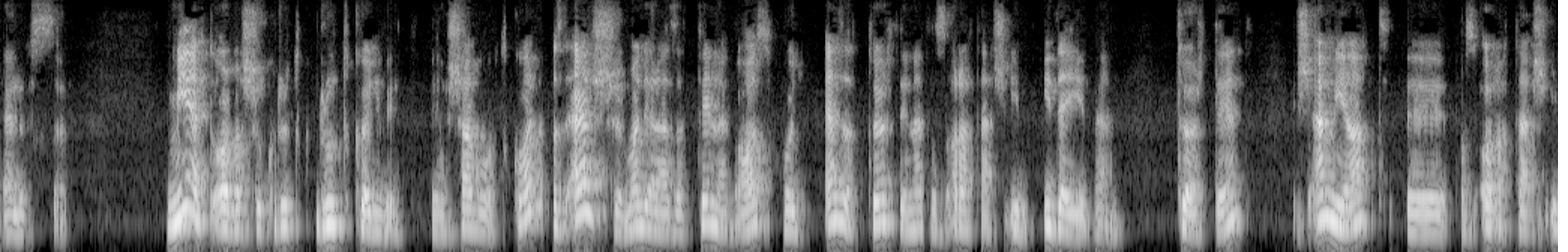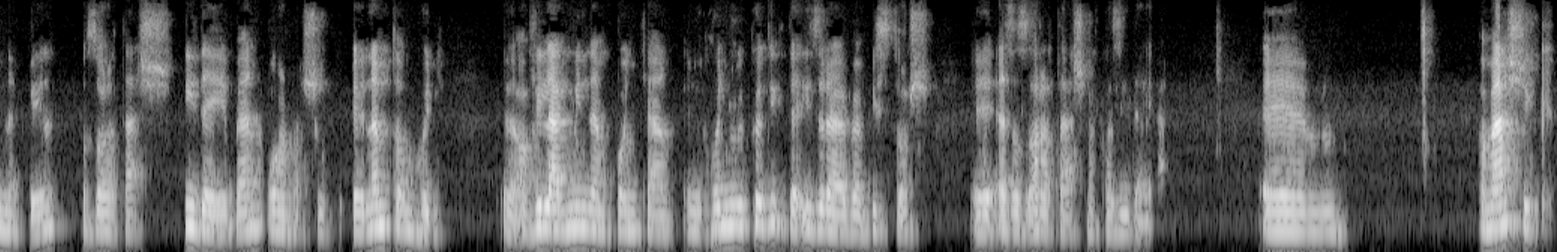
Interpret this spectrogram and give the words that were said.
először. Miért olvassuk Rut, Rut könyvét Savotkor? Az első magyarázat tényleg az, hogy ez a történet az aratás idejében történt, és emiatt az aratás ünnepén, az aratás idejében olvassuk. Nem tudom, hogy a világ minden pontján hogy működik, de Izraelben biztos ez az aratásnak az ideje. A másik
